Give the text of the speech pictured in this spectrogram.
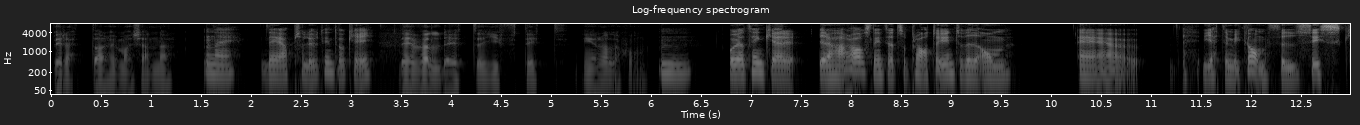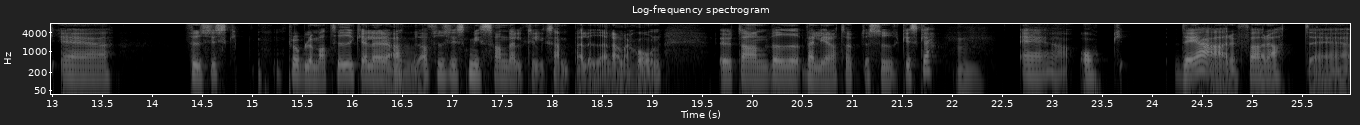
berättar hur man känner. Nej, det är absolut inte okej. Det är väldigt giftigt i en relation. Mm. Och jag tänker i det här avsnittet så pratar ju inte vi om eh, jättemycket om fysisk, eh, fysisk problematik eller Mm. att, fysisk misshandel till exempel i en Mm. relation. Utan vi väljer att ta upp det psykiska. Mm. Eh, och det är för att eh,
